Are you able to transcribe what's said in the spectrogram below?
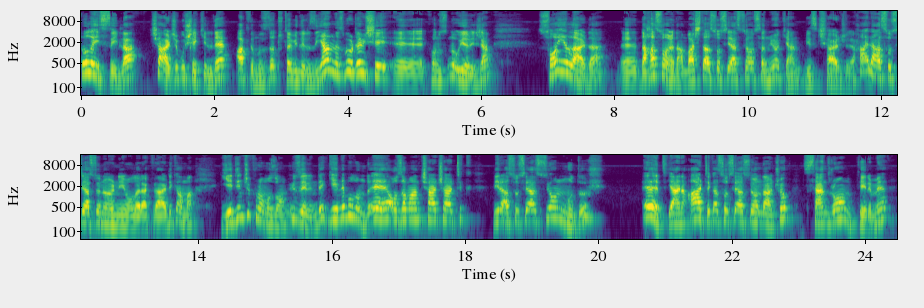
Dolayısıyla charge'ı bu şekilde aklımızda tutabiliriz. Yalnız burada bir şey e, konusunda uyaracağım. Son yıllarda e, daha sonradan başta asosyasyon sanıyorken biz charge'ı hala asosyasyon örneği olarak verdik ama 7. kromozom üzerinde geni bulundu. E o zaman charge artık bir asosyasyon mudur? Evet yani artık asosyasyondan çok sendrom terimi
